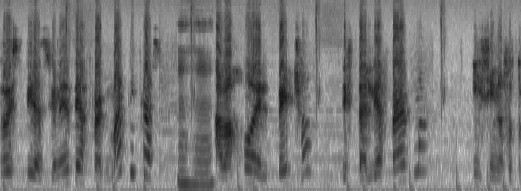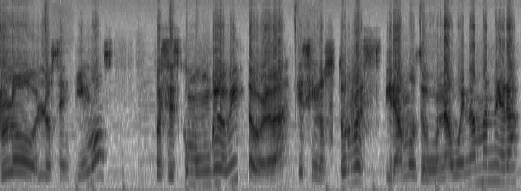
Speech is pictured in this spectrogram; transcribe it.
respiraciones diafragmáticas. Abajo del pecho está el diafragma y si nosotros lo, lo sentimos, pues es como un globito, ¿verdad? Que si nosotros respiramos de una buena manera,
